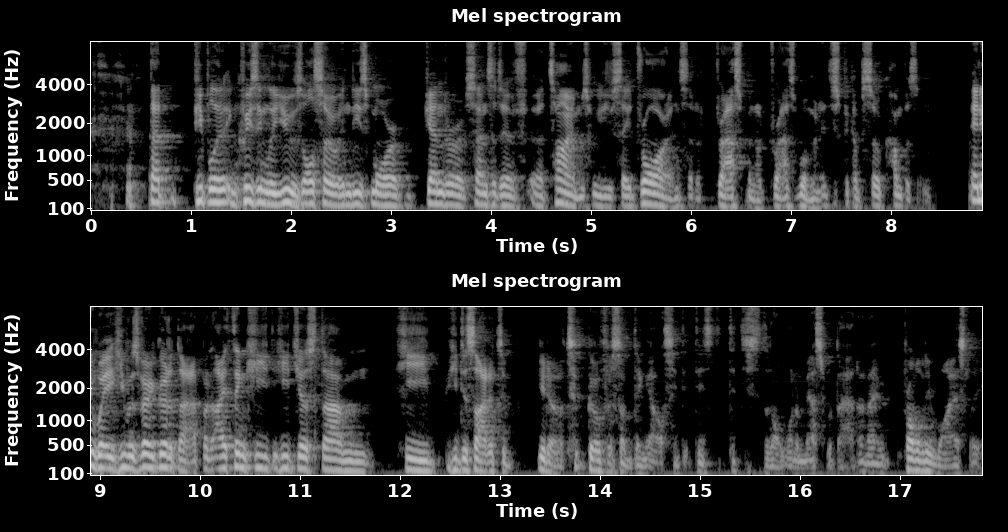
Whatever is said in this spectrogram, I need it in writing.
that people increasingly use also in these more gender sensitive uh, times, where you say drawer instead of draftsman or draftswoman. It just becomes so cumbersome. Anyway, he was very good at that, but I think he he just um, he he decided to you know to go for something else. He, he, he just did not want to mess with that, and I probably wisely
